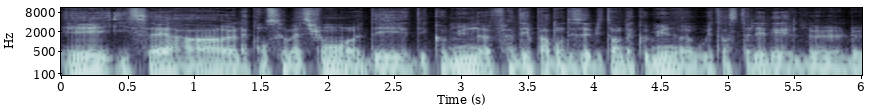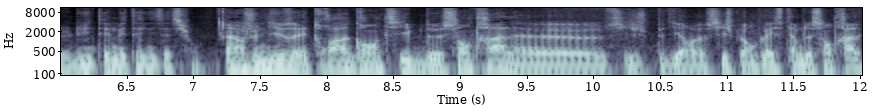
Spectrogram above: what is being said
et il sert à euh, la consommation euh, des, des, communes, enfin des pardon des habitants de la commune où est installée l'unité de méthanisation. Alors je me disais, vous avez trois grands types de centrales, si je peux dire, si je peux employer ce terme de centrale,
